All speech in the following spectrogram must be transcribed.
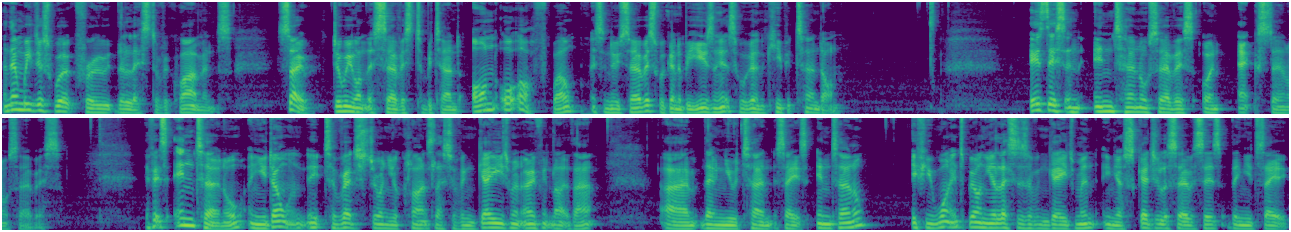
and then we just work through the list of requirements. So, do we want this service to be turned on or off? Well, it's a new service, we're going to be using it, so we're going to keep it turned on. Is this an internal service or an external service? If it's internal and you don't want it to register on your client's letter of engagement or anything like that, um, then you would turn say it's internal if you wanted to be on your letters of engagement in your scheduler services, then you'd say,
